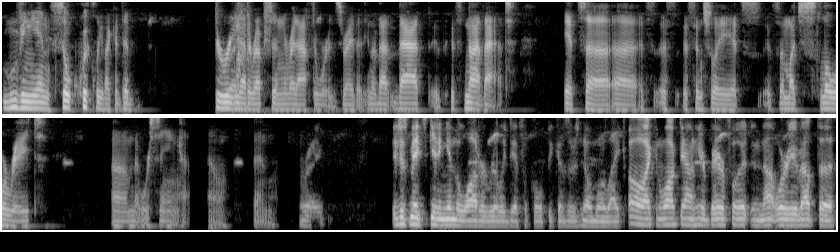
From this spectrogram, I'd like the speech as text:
moving in so quickly like it did during right. that eruption right afterwards, right? You know, that, that, it's not that it's uh, uh it's, it's, essentially it's it's a much slower rate um, that we're seeing now than right. It just makes getting in the water really difficult because there's no more like oh i can walk down here barefoot and not worry about the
